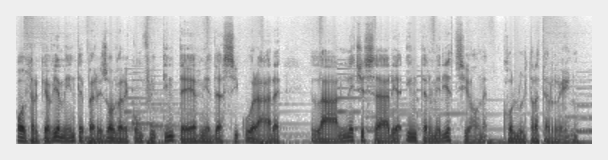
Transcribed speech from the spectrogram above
oltre che ovviamente per risolvere conflitti interni ed assicurare la necessaria intermediazione con l'ultraterreno.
